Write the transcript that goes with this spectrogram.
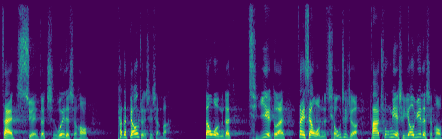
在选择职位的时候，它的标准是什么？当我们的企业端在向我们的求职者发出面试邀约的时候，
